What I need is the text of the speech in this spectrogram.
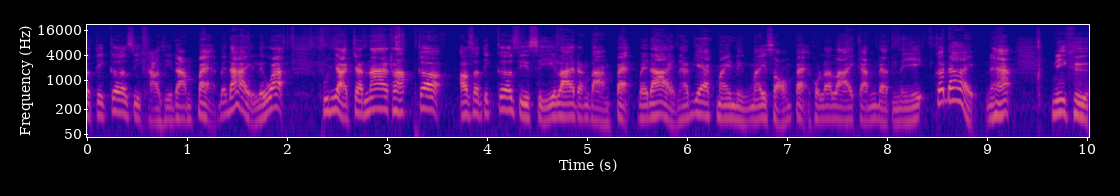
สติกเกอร์สีขาวสีดำแปะไปได้ หรือว่าคุณอยากจะน่ารักก็เอาสติกเกอร์สีสีลายต่างๆ แปะไปได้นะครับแยกไม้หนึ่งไม้สองแปะคนละลายกันแบบนี้ก็ได้นะฮะนี่คือ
